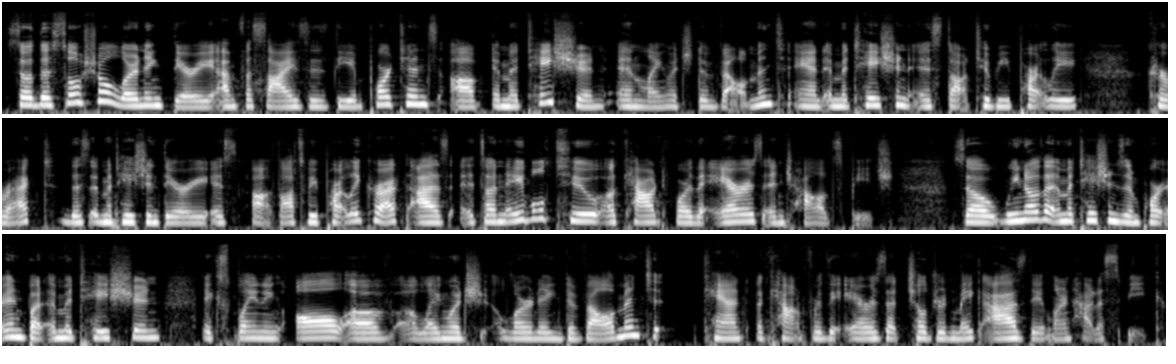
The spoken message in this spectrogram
So, the social learning theory emphasizes the importance of imitation in language development, and imitation is thought to be partly correct. This imitation theory is uh, thought to be partly correct as it's unable to account for the errors in child speech. So we know that imitation is important, but imitation explaining all of a language learning development can't account for the errors that children make as they learn how to speak.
